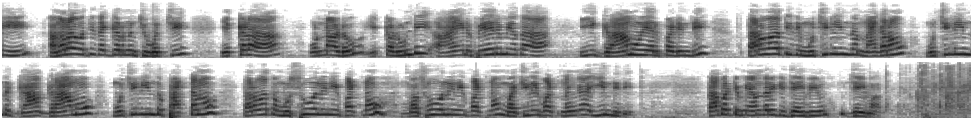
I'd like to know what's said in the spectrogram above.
అమరావతి దగ్గర నుంచి వచ్చి ఇక్కడ ఉన్నాడు. ఇక్కడుండి ఆయన పేరు మీద ఈ గ్రామం ఏర్పడింది. తర్వాత ఇది ముచిలింద నగరం ముచిలింద గ్రామం ముచిలింద పట్టణం తర్వాత ముసోలిని పట్నం మసోలిని పట్నం మచిలీపట్నంగా అయ్యింది ఇది. కాబట్టి మీ అందరికీ జై భీం జై మాత.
